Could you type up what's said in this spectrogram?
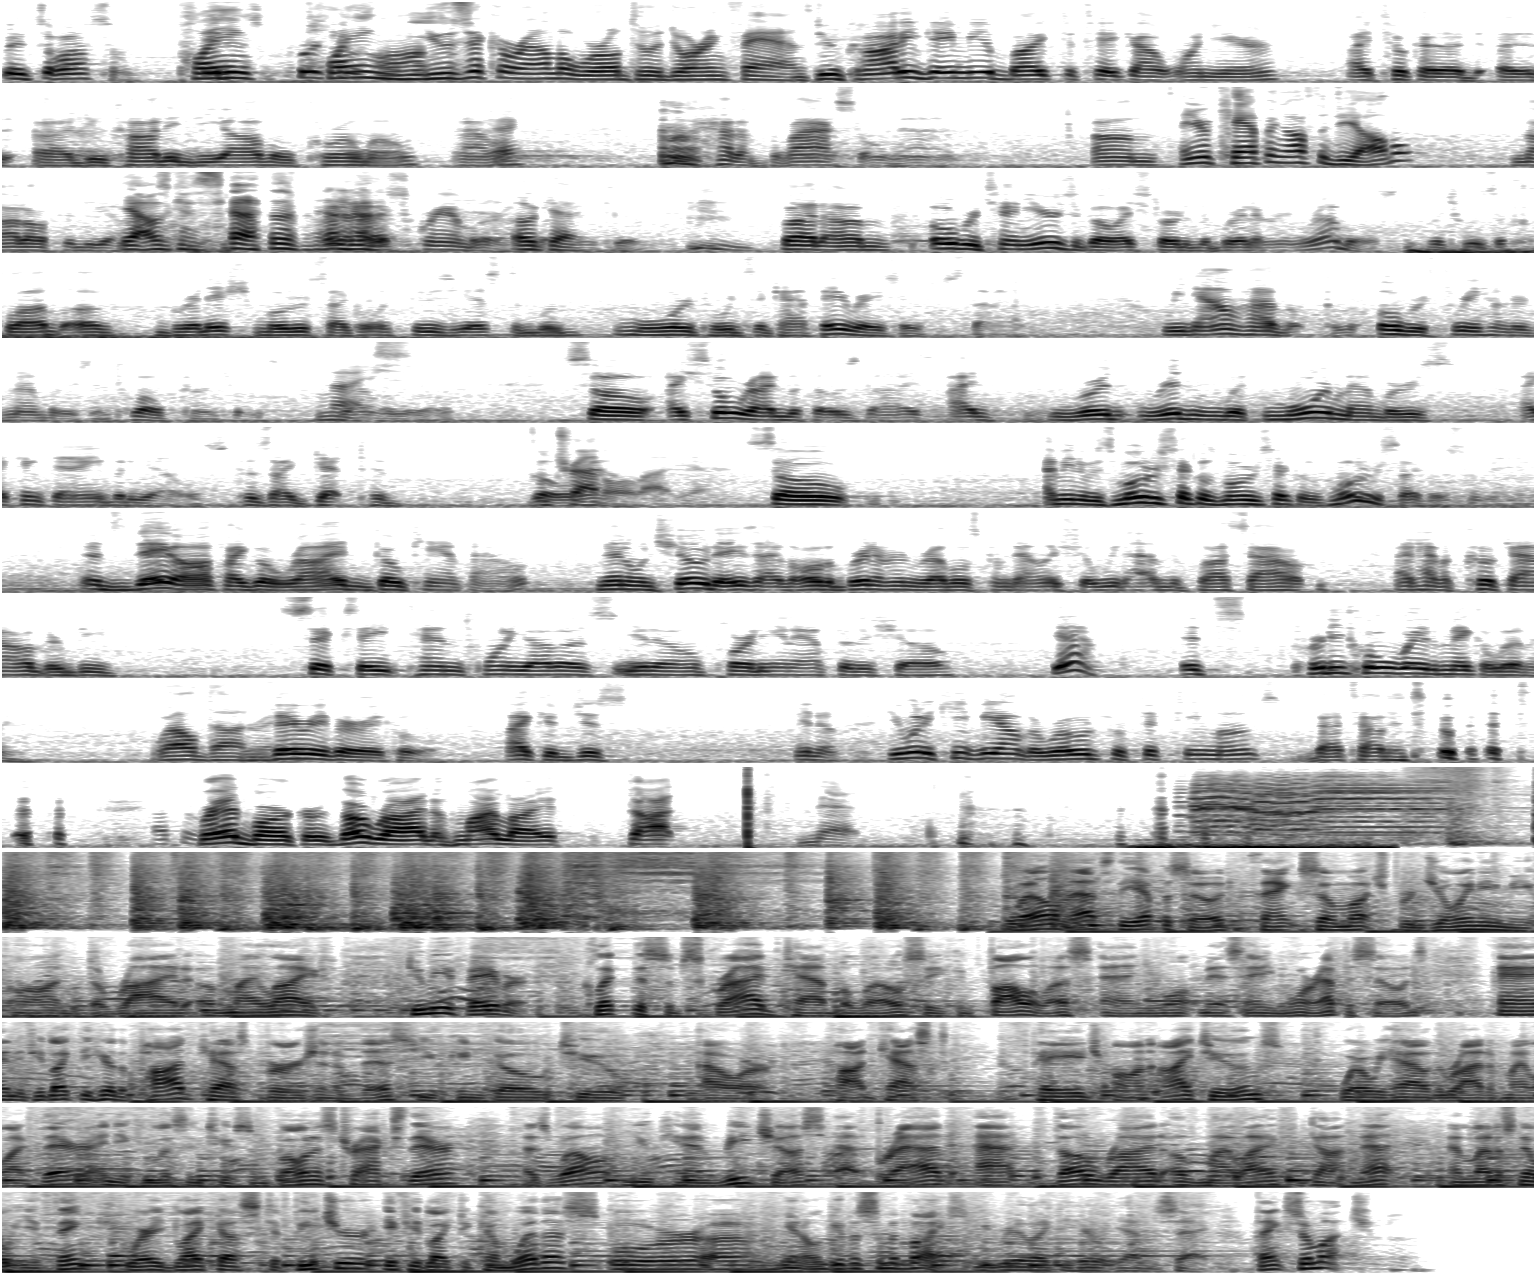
it's awesome. Playing freaking playing awesome. music around the world to adoring fans. Ducati gave me a bike to take out one year. I took a, a, a Ducati Diavolo Chromo out. Okay. had a blast on that. Um, and you're camping off the Diavolo? Not off the Diavolo. Yeah, I was gonna say. I had a scrambler. Okay. But um, over 10 years ago, I started the Brit Iron Rebels, which was a club of British motorcycle enthusiasts that were more towards the cafe racer style. We now have over 300 members in 12 countries Nice. the world. So I still ride with those guys. I've rid- ridden with more members, I think, than anybody else because I get to go You travel around. a lot, yeah. So, I mean, it was motorcycles, motorcycles, motorcycles for me. It's day off, I go ride and go camp out. And then on show days, I have all the British Rebels come down to the show. We'd have the bus out. I'd have a cookout. There'd be six, eight, ten, twenty of us, you know, partying after the show. Yeah, it's pretty cool way to make a living. Well done. Rick. Very, very cool. I could just, you know, you want to keep me on the road for 15 months? That's how to do it. Brad Barker, the ride of my life, dot net. Well, that's the episode. Thanks so much for joining me on The Ride of My Life. Do me a favor, click the subscribe tab below so you can follow us and you won't miss any more episodes. And if you'd like to hear the podcast version of this, you can go to our podcast page on iTunes where we have The Ride of My Life there, and you can listen to some bonus tracks there as well. You can reach us at brad at therideofmylife.net and let us know what you think, where you'd like us to feature, if you'd like to come with us, or, uh, you know, give us some advice. We'd really like to hear what you have to say. Thanks so much.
